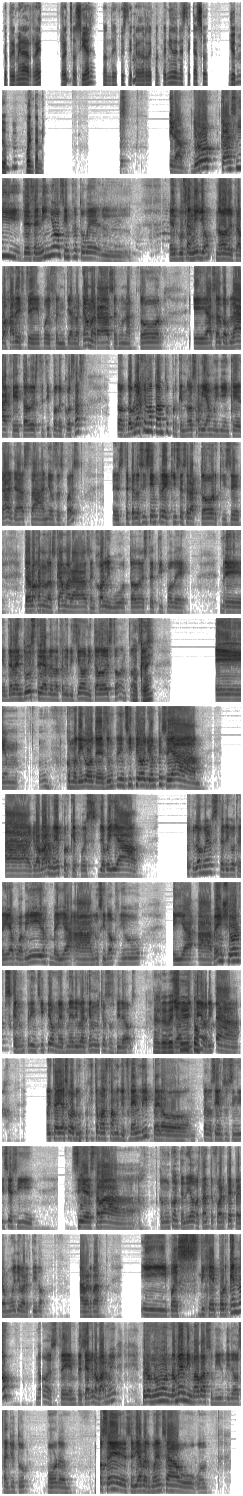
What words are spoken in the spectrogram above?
tu primera red, red social, donde fuiste creador de contenido, en este caso YouTube. Cuéntame. Mira, yo casi desde niño siempre tuve el, el gusanillo, ¿no? De trabajar este, pues frente a la cámara, ser un actor, eh, hacer doblaje, todo este tipo de cosas. No, doblaje no tanto porque no sabía muy bien qué era, ya hasta años después. Este, pero sí siempre quise ser actor, quise trabajar en las cámaras, en Hollywood, todo este tipo de, de, de la industria de la televisión y todo esto. Entonces, eh, como digo, desde un principio yo empecé a, a grabarme porque pues yo veía bloggers, te digo, te veía a Guavir, veía a Lucy Loves You, veía a Ben Shorts, que en un principio me, me divertían mucho sus videos. El bebecito. ahorita, ahorita ya se volvió un poquito más family friendly, pero, pero sí, en sus inicios sí, sí estaba con un contenido bastante fuerte, pero muy divertido, la verdad. Y pues dije, ¿por qué no? No, este, empecé a grabarme, pero no, no me animaba a subir videos a YouTube por, no sé, sería vergüenza o, o,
